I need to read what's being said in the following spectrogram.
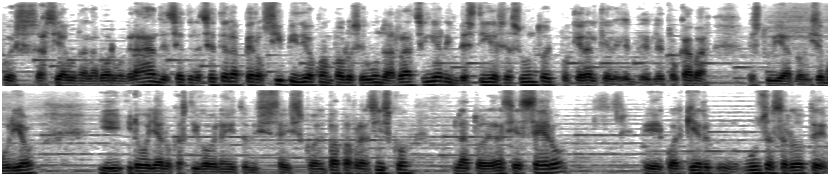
pues hacía una labor muy grande, etcétera, etcétera, pero sí pidió Juan Pablo II a Ratzinger investigue ese asunto porque era el que le, tocaba estudiarlo y se murió y, y, luego ya lo castigó Benedicto XVI. Con el Papa Francisco la tolerancia es cero, eh, cualquier, un sacerdote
